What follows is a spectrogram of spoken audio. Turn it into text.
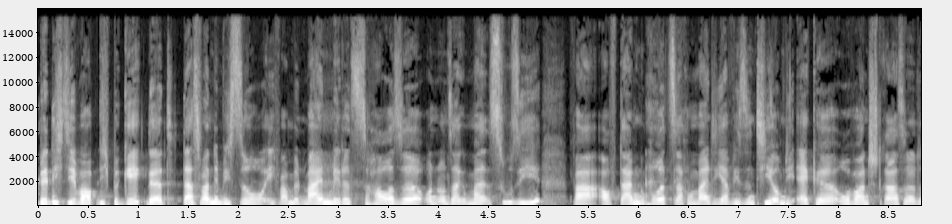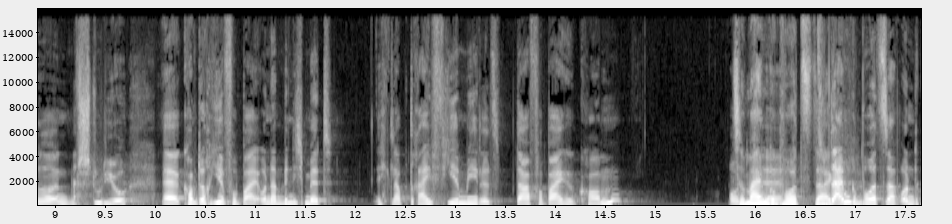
bin ich dir überhaupt nicht begegnet. Das war nämlich so, ich war mit meinen Mädels zu Hause und unser Susi war auf deinem Geburtstag und meinte, ja, wir sind hier um die Ecke, Obernstraße oder so im Studio, äh, kommt doch hier vorbei. Und dann bin ich mit ich glaube, drei, vier Mädels da vorbeigekommen. Und, Zu meinem äh, Geburtstag. Zu deinem Geburtstag und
